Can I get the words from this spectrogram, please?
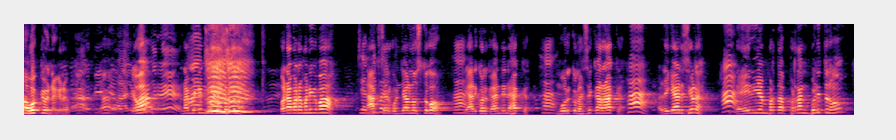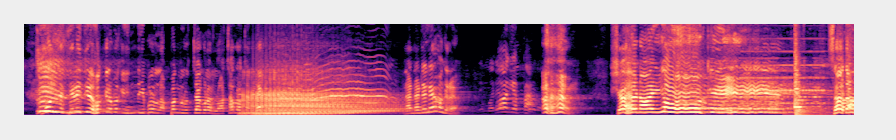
ನಾವು ಹೋಗ್ತೀವಿ ನಗರ. ನಾ ಮೀಟಿಂಗ್ ಬಡ ಬಡ ಮನೆಗೆ ಬಾ. ನಾಲ್ಕು ಸೇರ್ ಗೊಂಜಾಳ ನುಸ್ತಗೋ ಎರಡು ಕಿಲೋ ಗಾಂಧಿನಿ ಹಾಕ. ಮೂರು ಕಿಲೋ ಹಸಿ ಖಾರ ಹಾಕ. ಅಡಿಗೆ ಅಡಿಗ್ಯಾಡಿ ಸಿಡ ಹಾ. ಡೈರಿ ಏನ್ ಬರ್ತಾ ಬರ್ದಂಗ್ ಬಡಿತನು ಮುಂದೆ ತಿಳಿ ತಿಳಿ ಹೊಕ್ಕಿರ್ಬೇಕು ಹಿಂದೆ ಇಬ್ರು ಲಪ್ಪಂಗ್ ಲುಚ್ಚಾಗಳ ಲೊಚ ಲೊಚ ನಾ ನಡಿಲೇ ಮಗರ ಹೋಗ್ಯಪ್ಪ शहनाइयों की सदा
